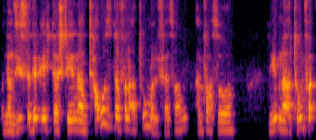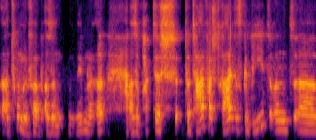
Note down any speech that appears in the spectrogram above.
und dann siehst du wirklich, da stehen dann Tausende von Atommüllfässern einfach so neben einer Atom Atommüll, also neben eine, also praktisch total verstrahltes Gebiet und äh,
